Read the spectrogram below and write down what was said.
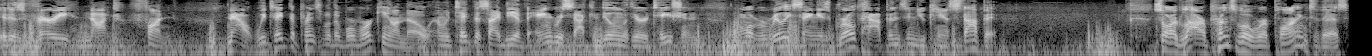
It is very not fun. Now, we take the principle that we're working on though, and we take this idea of the angry stack and dealing with irritation, and what we're really saying is growth happens and you can't stop it. So our, our principle we're applying to this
